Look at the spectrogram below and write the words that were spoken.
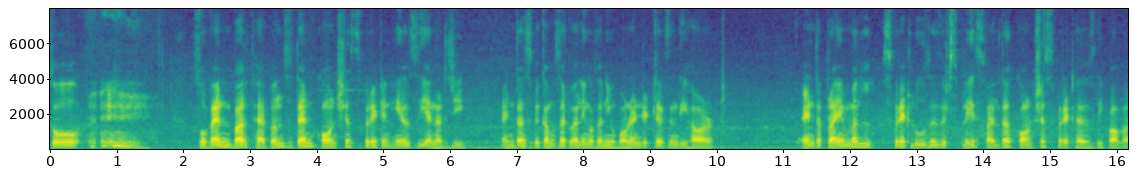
so so when birth happens then conscious spirit inhales the energy and thus becomes the dwelling of the newborn and it lives in the heart. And the primal spirit loses its place while the conscious spirit has the power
